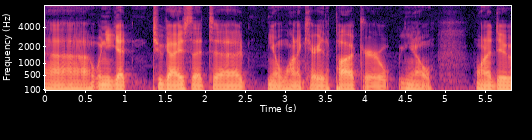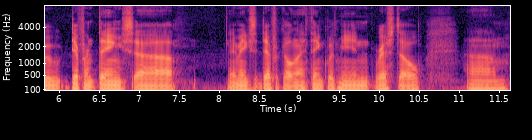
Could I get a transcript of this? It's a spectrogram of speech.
uh, when you get two guys that uh, you know want to carry the puck or you know want to do different things, uh, it makes it difficult. And I think with me and Risto, um,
